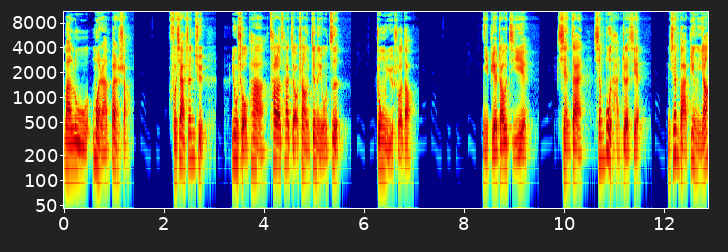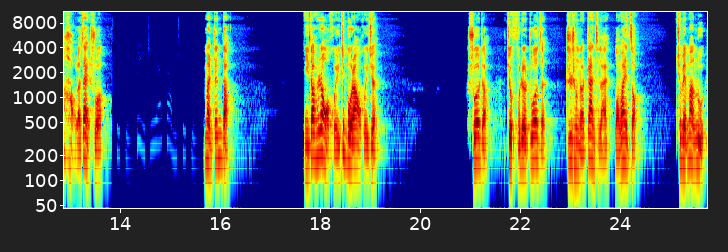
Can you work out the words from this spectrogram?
曼璐默然半晌，俯下身去，用手帕擦了擦脚上溅的油渍，终于说道：“你别着急，现在先不谈这些，你先把病养好了再说。”曼桢道：“你倒是让我回去不让我回去？”说着就扶着桌子支撑着站起来往外走，却被曼璐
